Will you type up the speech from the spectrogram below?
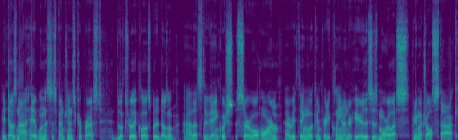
It does not hit when the suspension is compressed. It looks really close, but it doesn't. Uh, that's the Vanquish servo horn. Everything looking pretty clean under here. This is more or less pretty much all stock,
